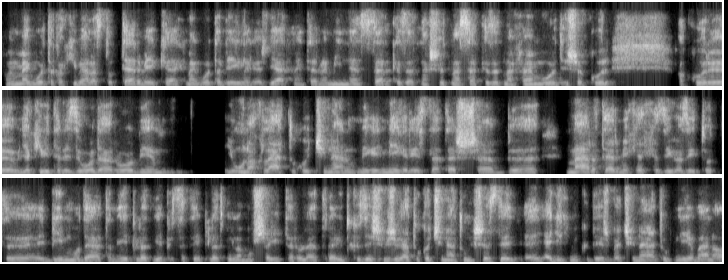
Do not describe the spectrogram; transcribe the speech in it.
megvoltak a kiválasztott termékek, meg volt a végleges gyártmányterve, minden szerkezetnek, sőt már szerkezet már fenn volt, és akkor, akkor ugye a kivitelező oldalról mi jónak láttuk, hogy csinálunk még egy még részletesebb, már a termékekhez igazított egy BIM modellt, ami épületgépészet, épületvillamossági területre ütközésvizsgálatokat csináltunk, és ezt egy, egy együttműködésben csináltuk, nyilván a,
